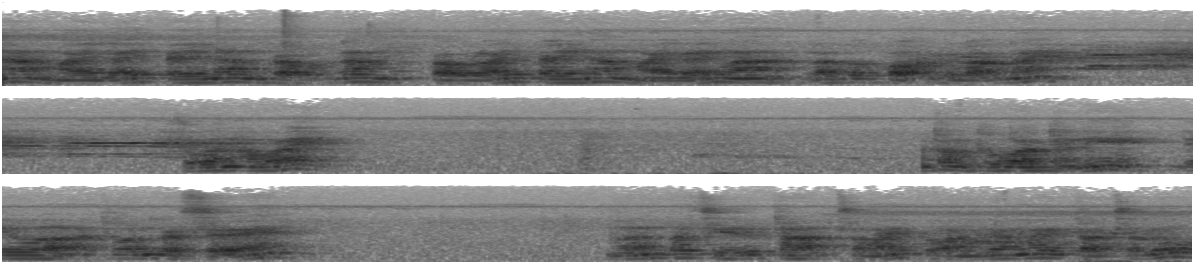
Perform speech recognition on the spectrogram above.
น้ำใหม่ไหลไปน้ำเก่าน้ำเก่าไหลไปน้ำใหม่ไหลมาเราก็เกาะอยู่หลักนั้น ทวนเอาไว้ต้องทวนอย่างนี้เรียกว่าทวนกระแสเหมือนพระศิริธาสมัยก่อนยังไม่ตัดสรู้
